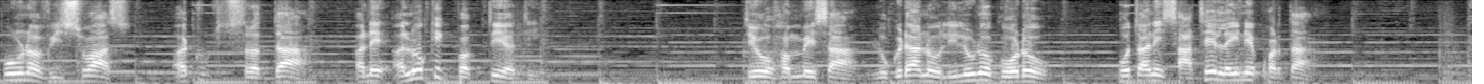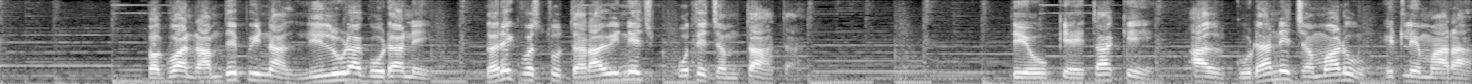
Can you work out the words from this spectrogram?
પૂર્ણ વિશ્વાસ અતૂટ શ્રદ્ધા અને અલૌકિક ભક્તિ હતી. તેઓ હંમેશા લુગડાનો લીલુડો ઘોડો પોતાની સાથે લઈને ફરતા. ભગવાન રામદેવ પીરના લીલુડા ઘોડાને દરેક વસ્તુ ધરાવીને જ પોતે જમતા હતા. તેઓ કહેતા કે આ ઘોડાને જમાડું એટલે મારા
